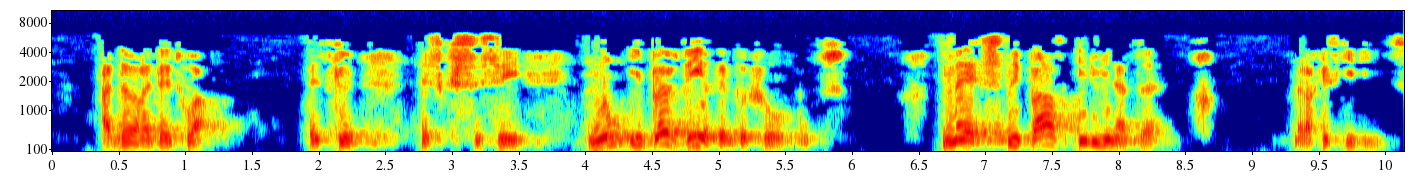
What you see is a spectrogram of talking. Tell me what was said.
Adore et tais-toi. Est-ce que, est-ce que c'est, non, ils peuvent dire quelque chose, mais ce n'est pas illuminateur. Alors qu'est-ce qu'ils disent?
